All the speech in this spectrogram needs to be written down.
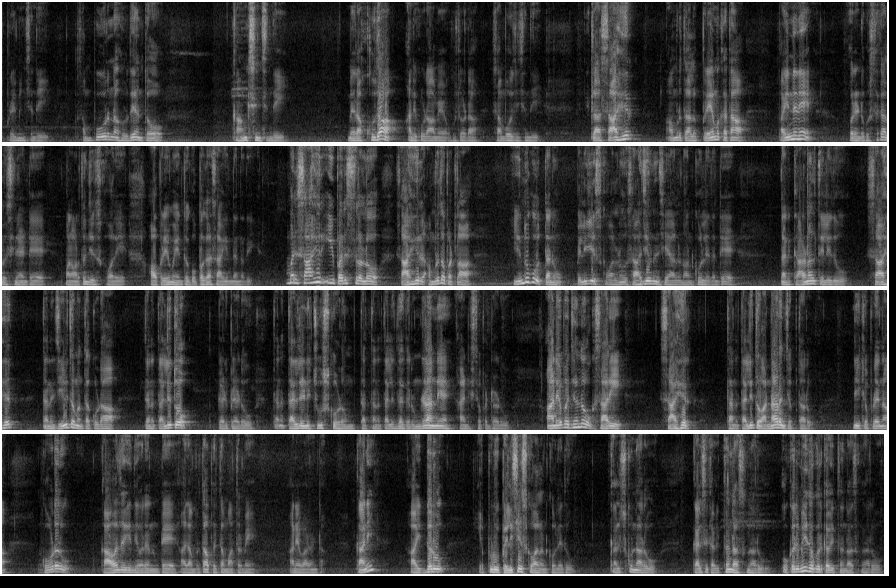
ప్రేమించింది. సంపూర్ణ హృదయంతో కాంక్షించింది. మేరా ఖుదా అని కూడా ఆమె ఒకచోట సంబోధించింది. ఇట్లా సాహిర్ అమృతాల ప్రేమ కథ పైననే ఓ రెండు పుస్తకాలు వచ్చినాయంటే మనం అర్థం చేసుకోవాలి. ఆ ప్రేమ ఎంత గొప్పగా సాగిందన్నది. మరి సాహిర్ ఈ పరిస్థితులలో సాహిర్ అమృత పట్ల ఎందుకు తను పెళ్ళి చేసుకోవాలను సహజీవనం చేయాలను అనుకోలేదంటే దానికి కారణాలు తెలీదు. సాహిర్ తన జీవితం అంతా కూడా తన తల్లితో గడిపాడు. తన తల్లిని చూసుకోవడం త- తన తల్లి దగ్గర ఉండడాన్నే ఆయన ఇష్టపడ్డాడు. ఆ నేపథ్యంలో ఒకసారి సాహిర్ తన తల్లితో అన్నారని చెప్తారు. నీకు ఎప్పుడైనా కోడలు కావదగింది ఎవరైనా ఉంటే అది అమృతాప్రీతం మాత్రమే అనేవాడంట. కానీ ఆ ఇద్దరు ఎప్పుడూ పెళ్ళి చేసుకోవాలనుకోలేదు. కలుసుకున్నారు. కలిసి కవిత్వం రాసుకున్నారు. ఒకరి మీద ఒకరు కవిత్వం రాసుకున్నారు.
